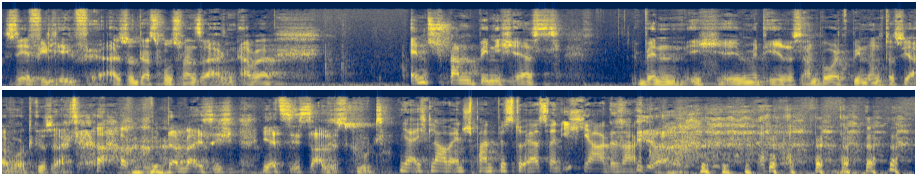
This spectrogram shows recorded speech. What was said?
sehr viel Hilfe. Also das muss man sagen. Aber entspannt bin ich erst wenn ich mit Iris an Bord bin und das Ja-Wort gesagt habe, dann weiß ich, jetzt ist alles gut. Ja, ich glaube, entspannt bist du erst, wenn ich Ja gesagt habe.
